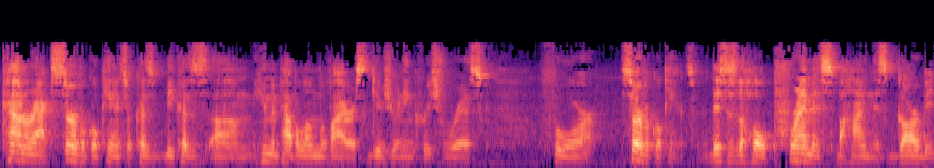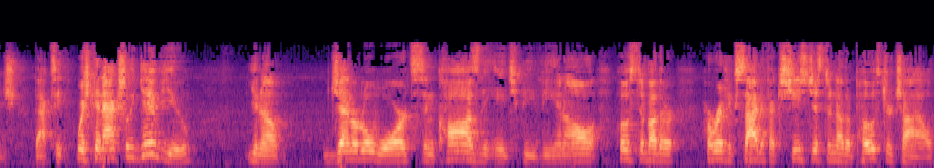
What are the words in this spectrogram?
counteract cervical cancer because because um, human papillomavirus gives you an increased risk for cervical cancer. This is the whole premise behind this garbage vaccine, which can actually give you, you know, genital warts and cause the HPV and all host of other horrific side effects. She's just another poster child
